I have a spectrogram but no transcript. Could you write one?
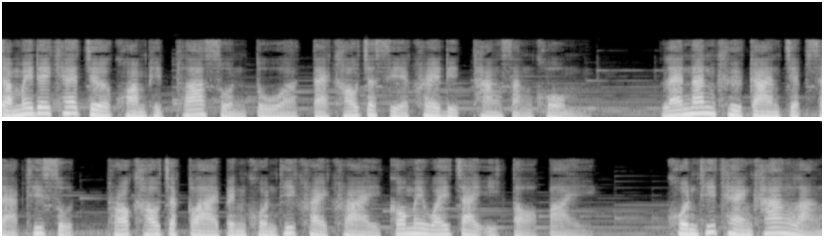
จะไม่ได้แค่เจอความผิดพลาดส่วนตัว แต่เขาจะเสียเครดิตทางสังคม และนั่นคือการเจ็บแสบที่สุด เพราะเขาจะกลายเป็นคนที่ใครๆ ก็ไม่ไว้ใจอีกต่อไป คนที่แทงข้างหลัง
